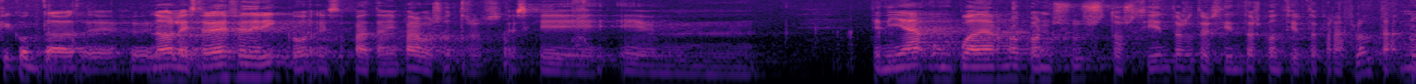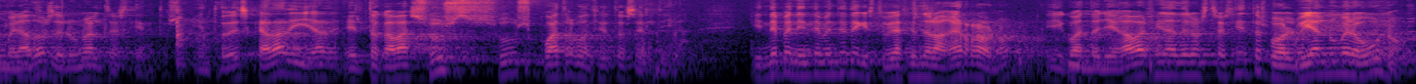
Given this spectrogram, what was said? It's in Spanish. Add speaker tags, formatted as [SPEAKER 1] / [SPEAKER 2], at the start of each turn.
[SPEAKER 1] ¿Qué contabas de Federico?
[SPEAKER 2] No, la historia de Federico, esto para, también para vosotros, es que em, tenía un cuaderno con sus 200 o 300 conciertos para flauta, numerados del 1 al 300. Y entonces cada día él tocaba sus, sus cuatro conciertos del día, independientemente de que estuviera haciendo la guerra o no. Y cuando llegaba al final de los 300 volvía al número 1.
